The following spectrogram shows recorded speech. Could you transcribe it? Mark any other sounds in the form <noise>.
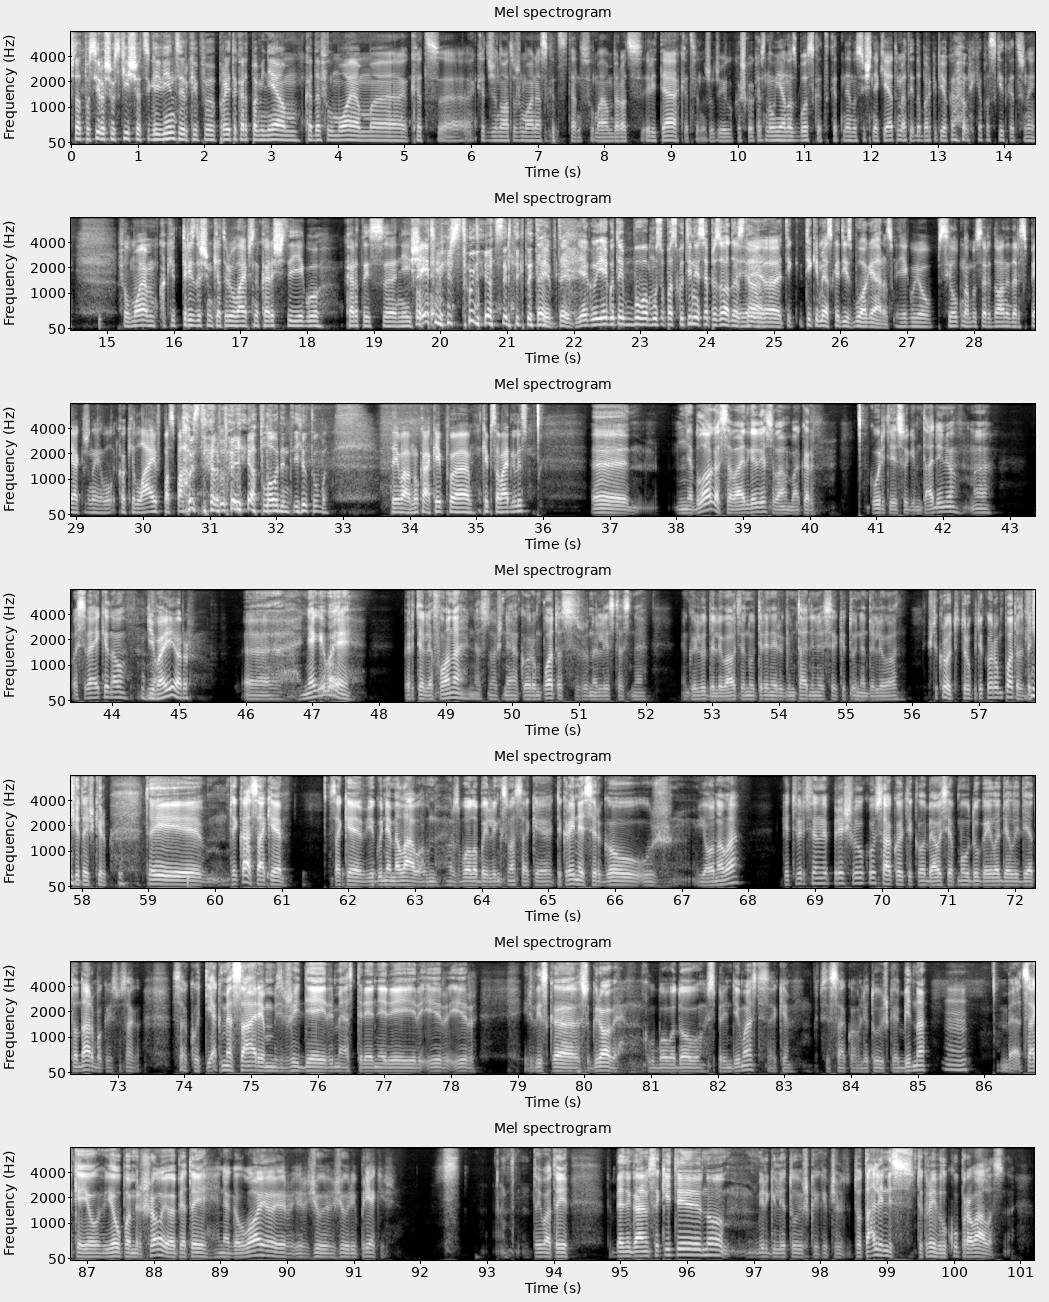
Štat pasirašiau skyščių atsigaivinti ir kaip praeitą kartą paminėjom, kada filmuojam, e, kad, e, kad žinotų žmonės, kad ten filmavom berots ryte, kad, žodžiu, jeigu kažkokios naujienos bus, kad, kad nenusišnekėtume, tai dabar kaip juokau, reikia pasakyti, kad, žinai, filmuojam kokį 34 laipsnių karštį, jeigu kartais e, neišeitume iš studijos ir tik tai Taip, taip. Jeigu, jeigu tai buvo mūsų paskutinis epizodas, tai Jo. uh, tik, tikimės, kad jis buvo geras. Jeigu jau silpna bus aridonai, dar spėk, žinai, kokį live paspausti jį <laughs> uploadinti į YouTube. Tai va, nu ką, kaip, e, kaip savaitgalis? E, neblogas savaitgalis, va, vakar kurti su gimtadieniu pasveikinau. Gyvai ar? E, negyvai per telefoną, nes nu, aš ne korumpuotas žurnalistas, ne, negaliu dalyvauti vienų trenerių gimtadieniuose, kitų nedalyvauti. Iš tikrųjų, tai truputį korumpuotas, bet šitą iškirp. <laughs> Tai, tai ką sakė, sakė, jeigu nemelavo, nors buvo labai linksmas, sakė, tikrai nesirgau už Jonavą, ketvirtfinalį prieš Vilkų, sako, tik labiausiai apmaudu gaila dėl įdėto darbo, kai jis sako. Sako, tiek mes arėm žaidėjai ir mes treneriai ir, ir, ir, ir viską sugriovė. Klubo vadovų sprendimas, tai sakė, kaip jis sako, lietuviškai bidna. Mm. Bet sakė, jau, jau pamiršau, jau apie tai negalvoju ir, ir žiūriu į priekį. Tai va, tai bent galim sakyti, nu, irgi lietuviškai, kaip čia, totalinis tikrai vilkų pravalas.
